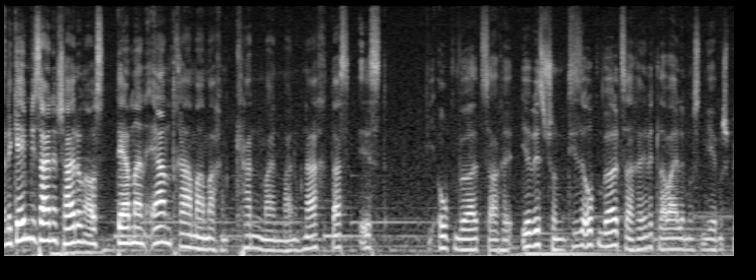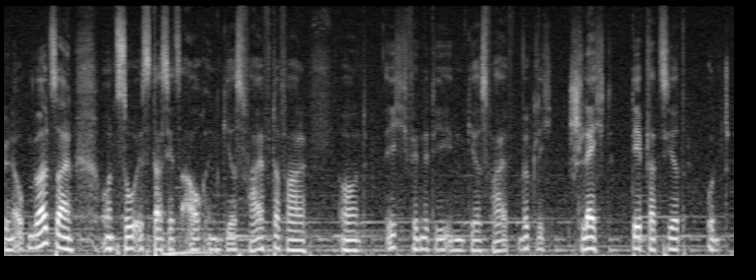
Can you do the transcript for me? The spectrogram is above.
Eine Game Design Entscheidung, aus der man eher ein Drama machen kann, meiner Meinung nach, das ist die Open World Sache. Ihr wisst schon, diese Open World Sache, mittlerweile muss in jedem Spiel eine Open World sein. Und so ist das jetzt auch in Gears 5 der Fall. Und ich finde die in Gears 5 wirklich schlecht deplatziert und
